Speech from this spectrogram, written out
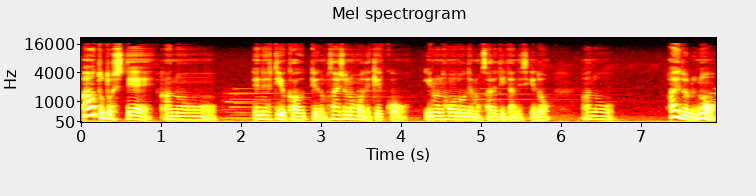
アートとしてあの NFT を買うっていうのも最初の方で結構いろんな報道でもされていたんですけどあのアイドルの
